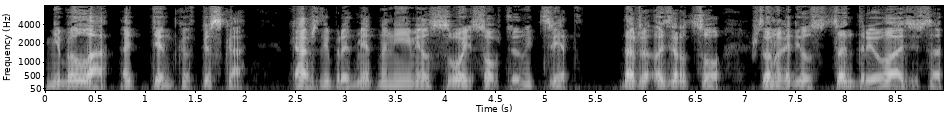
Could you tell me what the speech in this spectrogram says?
не была оттенков песка. Каждый предмет на ней имел свой собственный цвет. Даже озерцо что находилось в центре оазиса,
